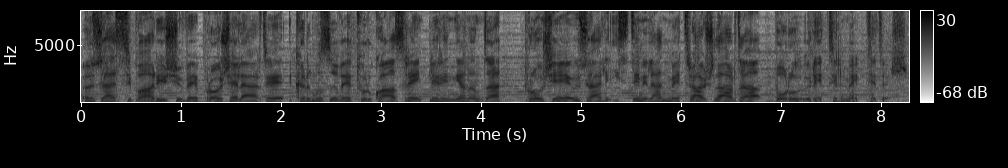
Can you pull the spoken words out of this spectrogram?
Özel sipariş ve projelerde kırmızı ve turkuaz renklerin yanında projeye özel istenilen metrajlarda boru üretilmektedir.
